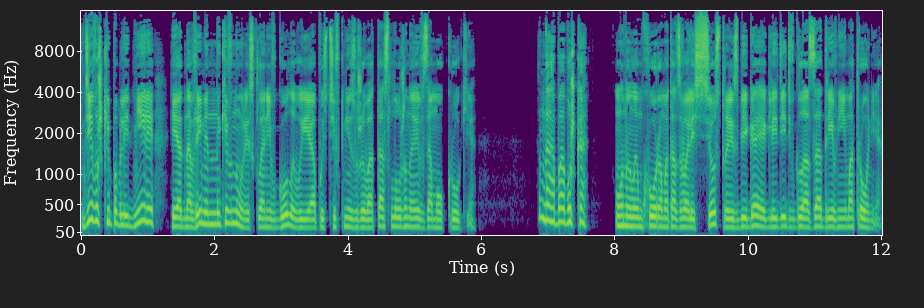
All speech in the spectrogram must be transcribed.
Девушки побледнели и одновременно кивнули, склонив головы и опустив к низу живота сложенные в замок руки. «Да, бабушка», Унылым хором отозвались сестры, избегая глядеть в глаза древней Матроне.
